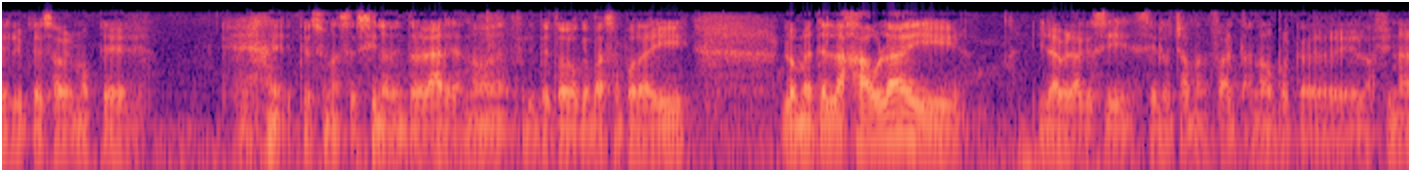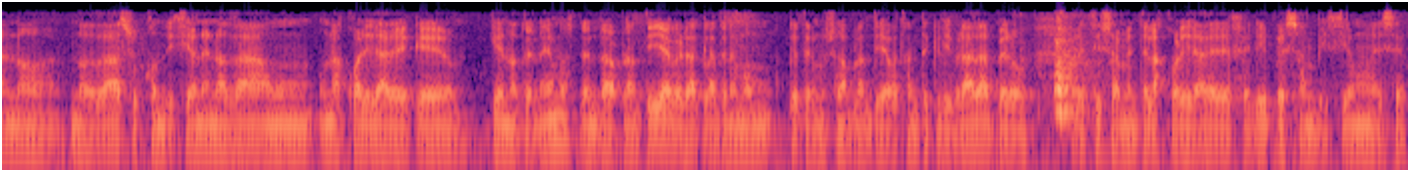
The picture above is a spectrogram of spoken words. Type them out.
Felipe sabemos que, es un asesino dentro del área, ¿no? Felipe todo lo que pasa por ahí lo mete en la jaula y, y la verdad que sí, sí lo echamos en falta, ¿no? Porque él al final nos, nos da sus condiciones, nos da un- unas cualidades que, no tenemos dentro de la plantilla. Es verdad que, la tenemos, que tenemos una plantilla bastante equilibrada, pero precisamente las cualidades de Felipe, esa ambición, ese,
